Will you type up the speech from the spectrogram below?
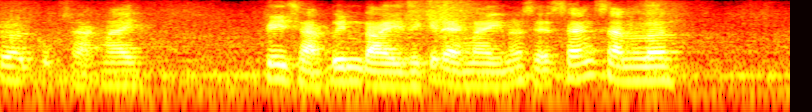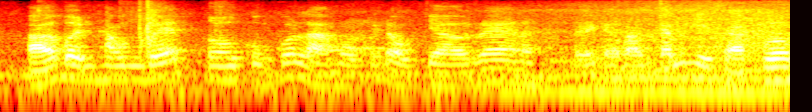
trên cục sạc này. Khi sạc pin đầy thì cái đèn này nó sẽ sáng xanh lên. Ở bên hông bếp tôi cũng có làm một cái đầu chờ ra nè để các bạn cắm dây sạc vô.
